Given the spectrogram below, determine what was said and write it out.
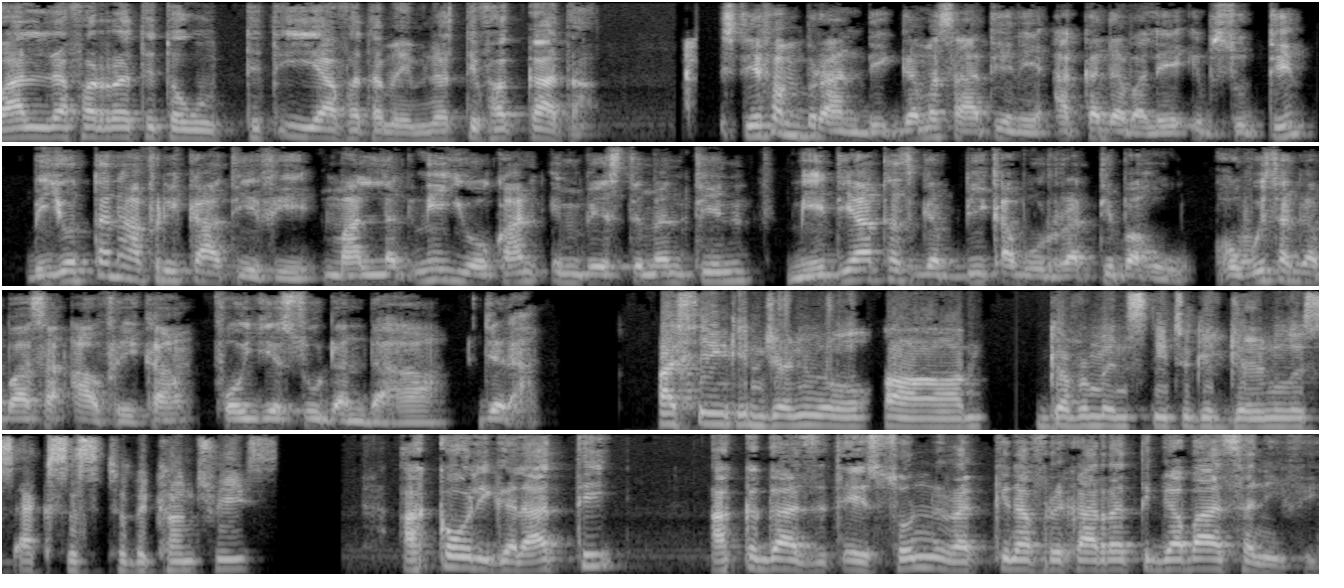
waan lafarratti ta'utti xiyyeeffatame natti fakkaata. Isteefan Biraandii gama isaatiin akka dabalee ibsutti biyyoottan Afrikaatii fi maallaqni yookaan investimentiin miidiyaa tasgabbii qabu irratti bahu hawwisa gabaasa Afrikaa fooyyessuu danda'a jedha. I think in general um, governments need to give journalists access to the countries. Akka waliigalaatti akka gaazexeessonni rakkina Afrikaa irratti gabaasanii fi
